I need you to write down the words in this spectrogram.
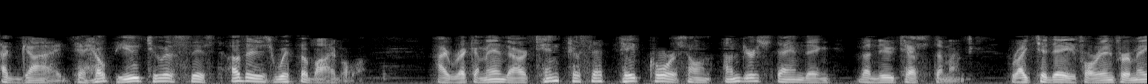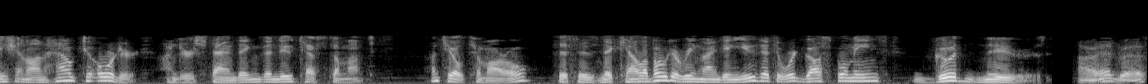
a guide to help you to assist others with the Bible, I recommend our 10 cassette tape course on understanding the New Testament. Write today for information on how to order Understanding the New Testament. Until tomorrow, this is Nick Calavoda reminding you that the word gospel means good news. Our address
